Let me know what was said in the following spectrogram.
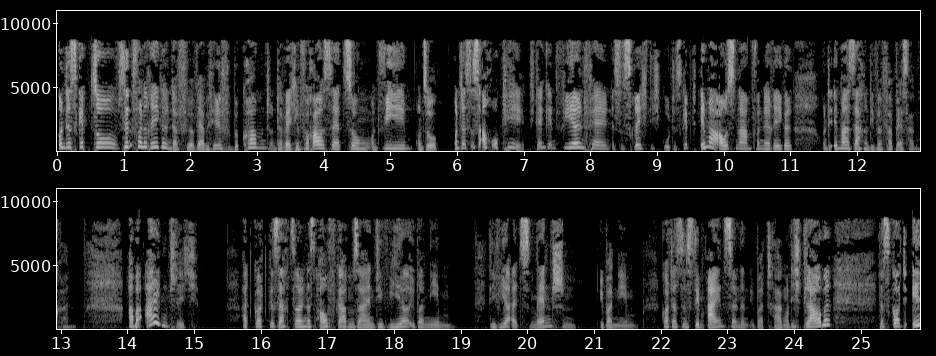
Und es gibt so sinnvolle Regeln dafür, wer Hilfe bekommt, unter welchen Voraussetzungen und wie und so. Und das ist auch okay. Ich denke, in vielen Fällen ist es richtig gut. Es gibt immer Ausnahmen von der Regel und immer Sachen, die wir verbessern können. Aber eigentlich hat Gott gesagt, sollen das Aufgaben sein, die wir übernehmen, die wir als Menschen übernehmen. Gott hat es dem Einzelnen übertragen. Und ich glaube, dass Gott in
